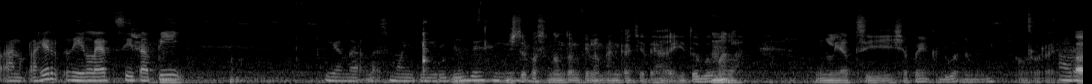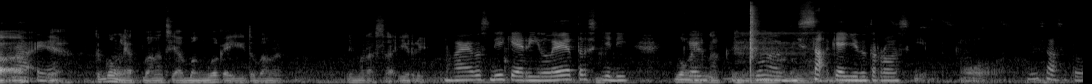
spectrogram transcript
anak terakhir relate sih tapi ya nggak nggak semuanya kayak gitu juga sih Justru pas nonton film NKCTHI itu gue Hmm. malah ngeliat si siapa yang kedua namanya Aurora. ya? Aurora Ah, ya Iya, itu gue ngeliat banget si abang gue kayak gitu banget. Dia merasa iri. makanya terus dia kayak relate terus jadi Gue gak enak. Hmm. gue nggak bisa kayak gitu terus gitu oh itu salah satu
